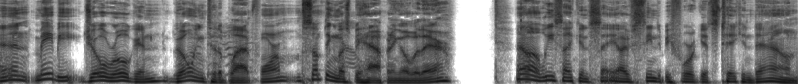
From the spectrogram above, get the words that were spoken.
and maybe Joe Rogan going to the platform, something must be happening over there. Well, at least I can say I've seen it before it gets taken down.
